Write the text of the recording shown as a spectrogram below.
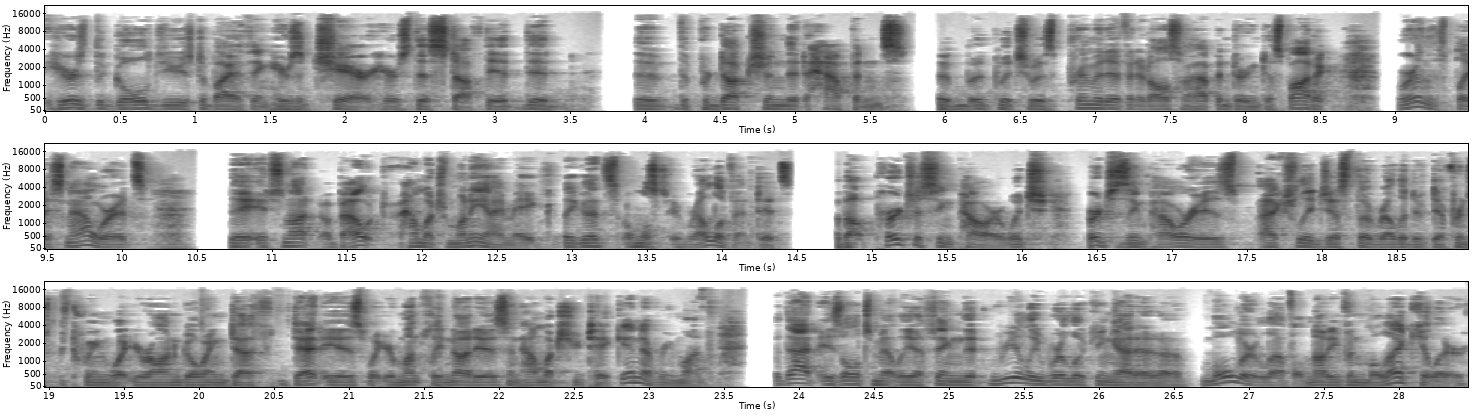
here's the gold used to buy a thing. Here's a chair. Here's this stuff. The the the the production that happens, which was primitive and it also happened during despotic. We're in this place now where it's it's not about how much money I make. Like that's almost irrelevant. It's about purchasing power, which purchasing power is actually just the relative difference between what your ongoing debt debt is, what your monthly nut is, and how much you take in every month. But that is ultimately a thing that really we're looking at at a molar level, not even molecular.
